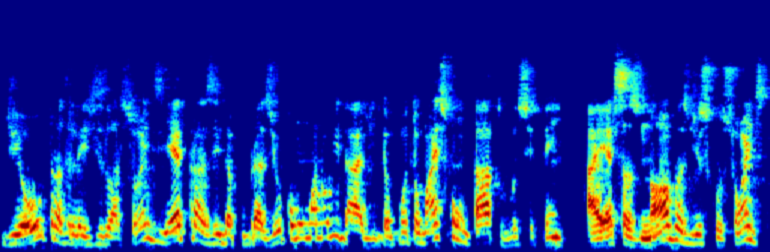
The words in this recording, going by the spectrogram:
de outras legislações e é trazida para o Brasil como uma novidade. Então, quanto mais contato você tem a essas novas discussões,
